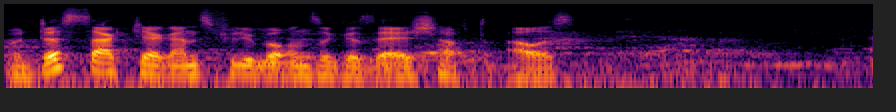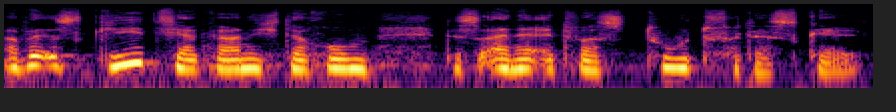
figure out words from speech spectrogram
Und das sagt ja ganz viel über unsere Gesellschaft aus. Aber es geht ja gar nicht darum, dass einer etwas tut für das Geld.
